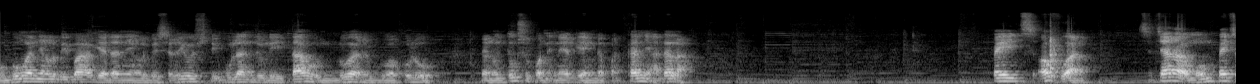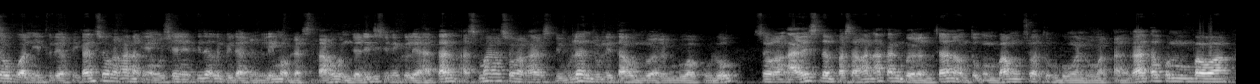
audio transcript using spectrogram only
hubungan yang lebih bahagia dan yang lebih serius di bulan Juli tahun 2020 dan untuk support energi yang dapatkannya adalah Page of One Secara umum, one itu diartikan seorang anak yang usianya tidak lebih dari 15 tahun. Jadi di sini kelihatan asmara seorang Aris di bulan Juli tahun 2020, seorang Aris dan pasangan akan berencana untuk membangun suatu hubungan rumah tangga ataupun membawa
